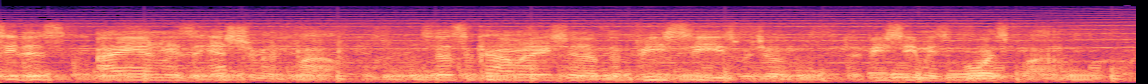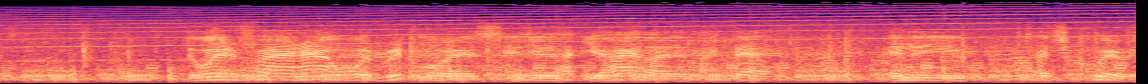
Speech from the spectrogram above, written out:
see, this IM is an instrument file. So it's a combination of the VCs, which are, the VC means voice file. The way to find out what rhythm is, is you, you highlight it like that, and then you touch query.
